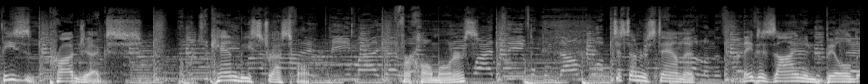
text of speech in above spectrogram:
these projects can be stressful. For homeowners. Just understand that they design and build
